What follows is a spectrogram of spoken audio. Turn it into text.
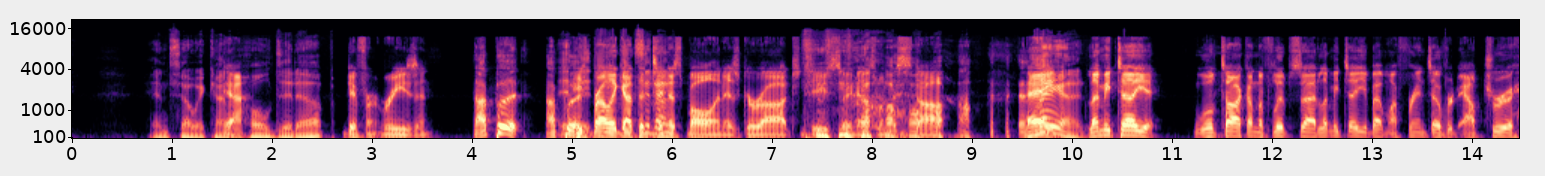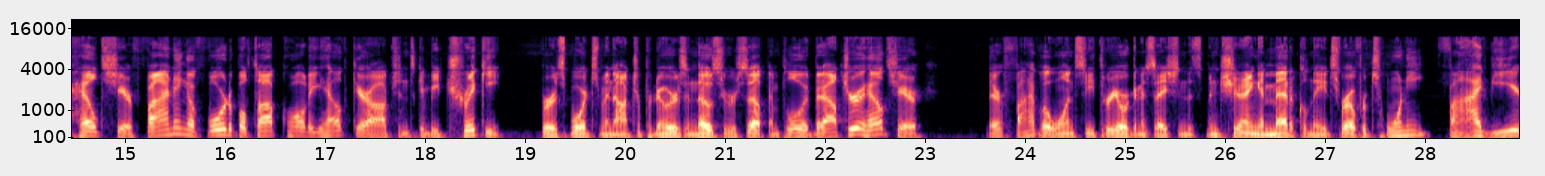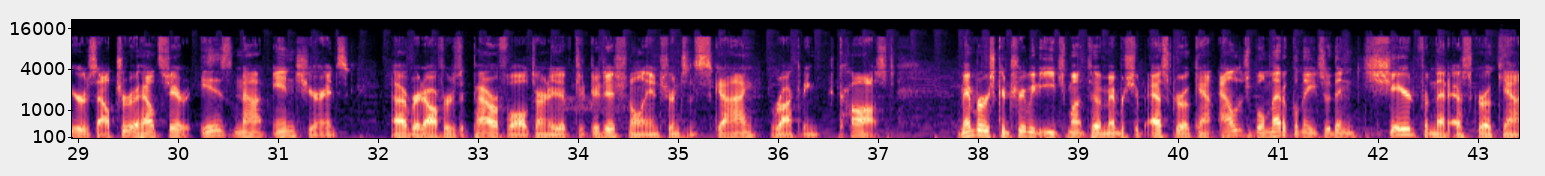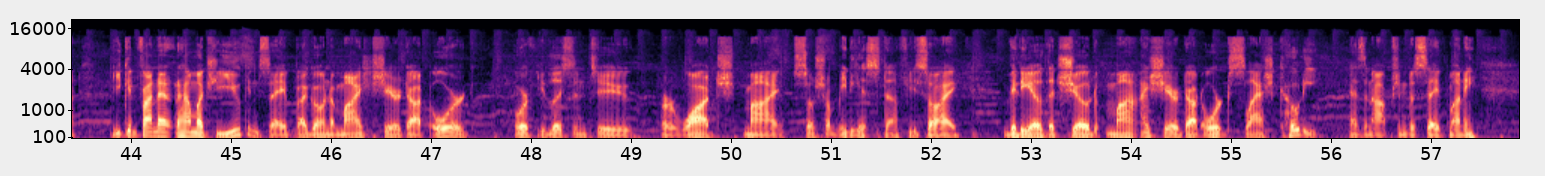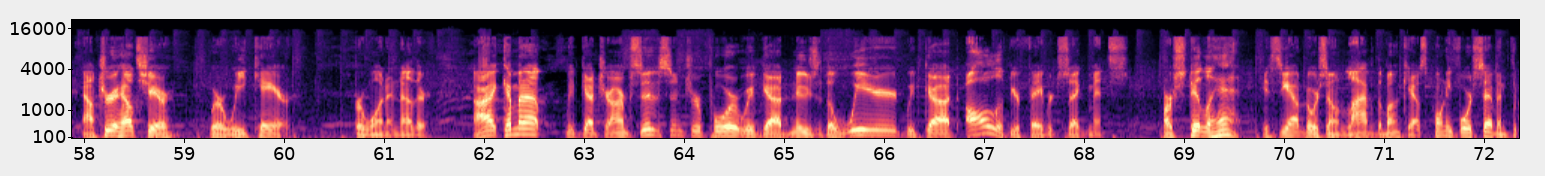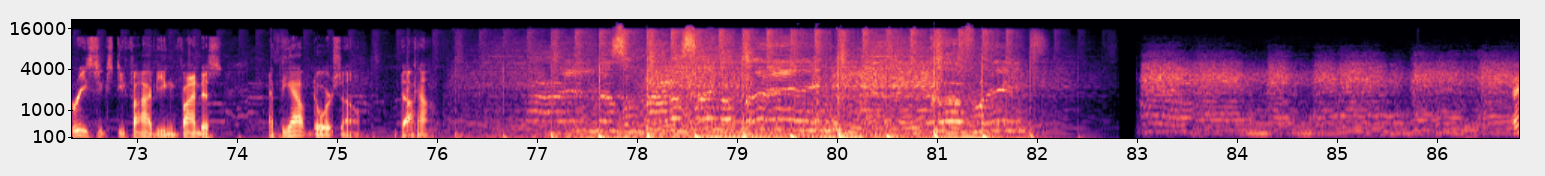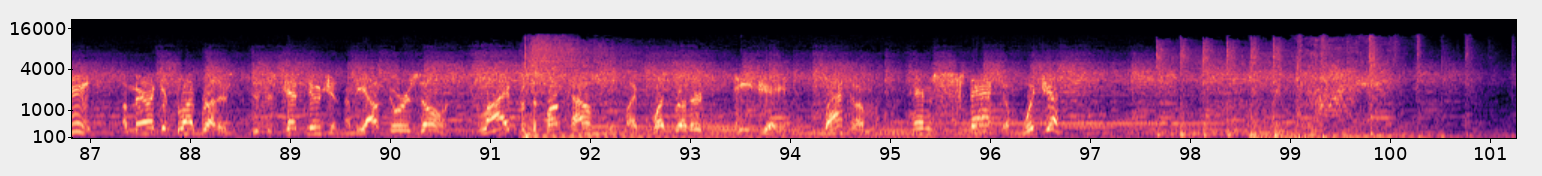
And so it kind of Yeah. holds it up. different reason I put, I put, he's probably got the gets it on- tennis ball in his garage too so he knows when to stop Hey, Man. let me tell you, we'll talk on the flip side. Let me tell you about my friends over at Altrua Health Share. Finding affordable, top quality healthcare options can be tricky. for sportsmen, entrepreneurs, and those who are self-employed. But Altrua Health Share, they're a 501c3 organization that's been sharing in medical needs for over 25 years. Altrua Health Share is not insurance. However, it offers a powerful alternative to traditional insurance and skyrocketing cost. Members contribute each month to a membership escrow account. Eligible medical needs are then shared from that escrow account. You can find out how much you can save by going to myshare.org, or if you listen to or watch my social media stuff, you saw a video that showed myshare.org slash Cody as an option to save money. Altrua Health Share, where we care for one another. All right, coming up, we've got your Armed Citizens Report. We've got News of the Weird. We've got all of your favorite segments are still ahead. It's the Outdoor Zone live at the bunkhouse 24 7, 365. You can find us at theoutdoorzone.com. Hey, American Blood Brothers. This is Ted Nugent on the Outdoor Zone, live from the bunkhouse with my blood brother, TJ. Whack 'em and stack 'em, would you?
